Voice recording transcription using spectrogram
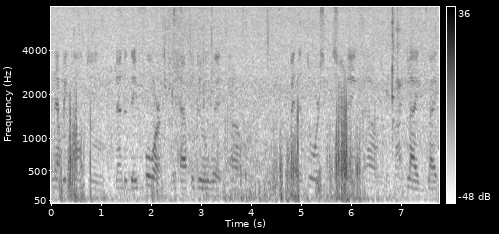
and then we go to then the day four we have to do with um, with the tours concerning um, like like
